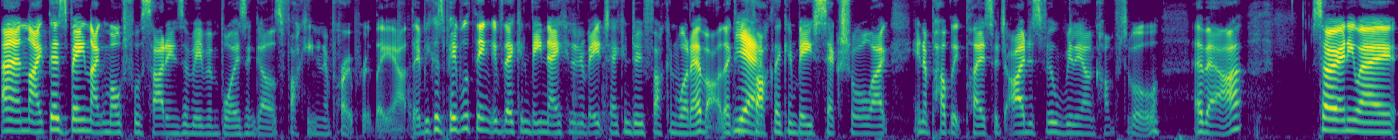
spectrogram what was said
And like, there's been like multiple sightings of even boys and girls fucking inappropriately out there because people think if they can be naked at a beach, they can do fucking whatever. They can Yeah. fuck, they can be sexual, like in a public place, which I just feel really uncomfortable about. So anyway,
